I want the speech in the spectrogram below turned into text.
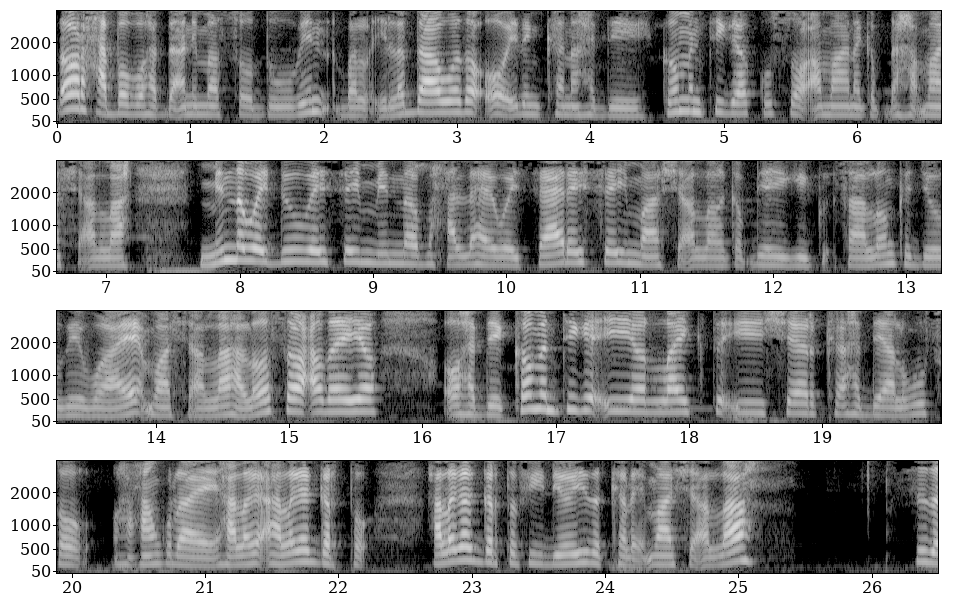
dhowr xababo hadda anima soo duubin bal ila daawada oo idinkana haddee commentiga ku soo ammaana gabdhaha maasha allah. Midna way duubeysay midna maxaalahay way saaraysay. Maasha allah gabdhahaygii saaloonka joogay waaye. Maasha allah haloo soo codeeyo. Oo haddee commentiga iyo liketa iyo sheerka haddii lagu soo waxaan ku dhahay halaga garto halaga garto fideoyada kale. Maasha allah sida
